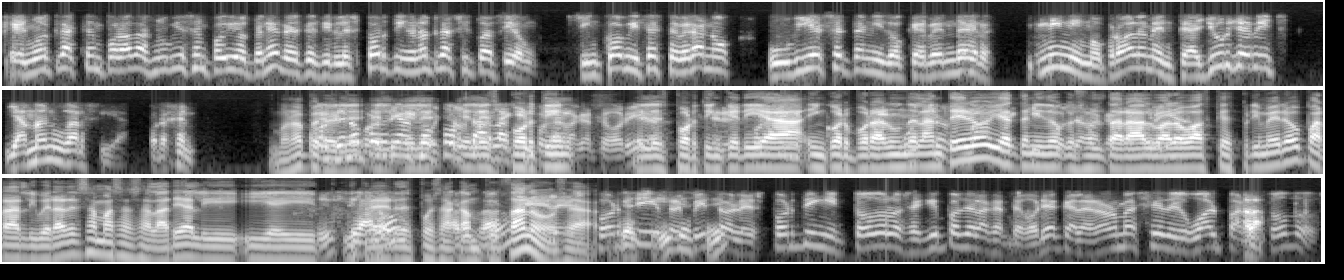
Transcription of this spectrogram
que en otras temporadas no hubiesen podido tener. Es decir, el Sporting en otra situación, sin COVID este verano, hubiese tenido que vender mínimo probablemente a Jurjevic y a Manu García, por ejemplo. Bueno, pero el, no el- podrían el- el soportar la Sporting, el quería Sporting, incorporar un delantero y ha tenido que soltar a Álvaro. Vázquez primero para liberar esa masa salarial y, y- y- Sí, y claro, traer después a claro, claro. Campuzano. el O sea, Sporting, que sí, que repito, sí. el Sporting y todos los equipos de la categoría, que la norma ha sido igual para Ah. todos.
